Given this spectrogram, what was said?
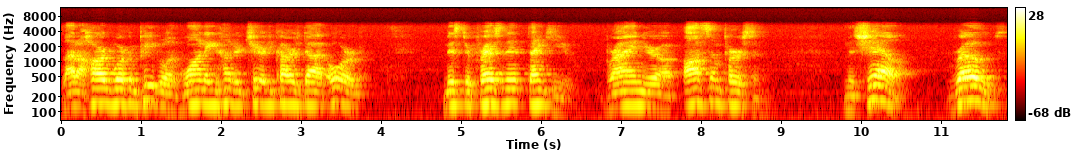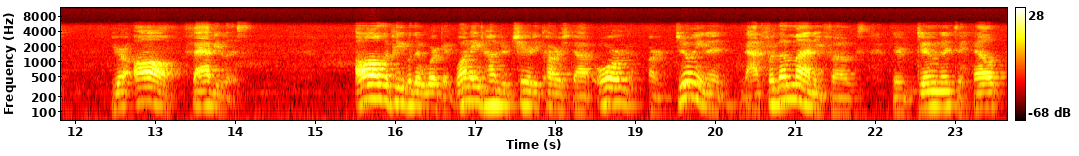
A lot of hard-working people at 1-800-CharityCars.org. Mr. President, thank you. Brian, you're an awesome person. Michelle, Rose, you're all fabulous. All the people that work at 1-800-CharityCars.org are doing it not for the money, folks. They're doing it to help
